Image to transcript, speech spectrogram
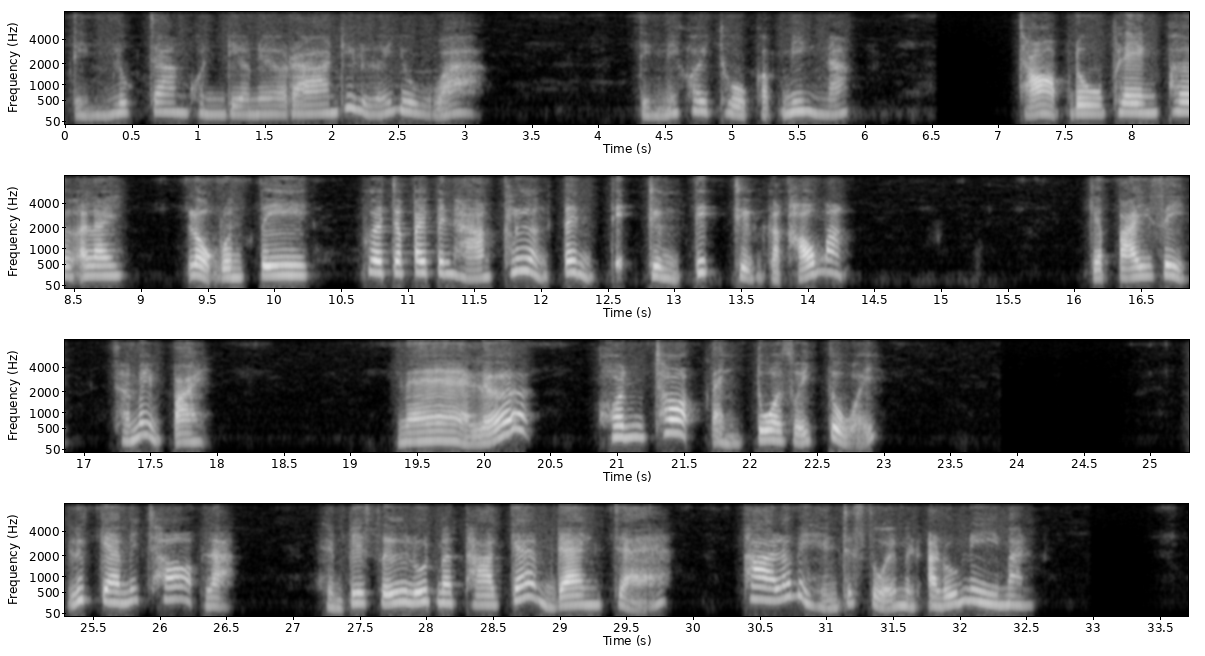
ติ๋มลูกจ้างคนเดียวในร้านที่เหลืออยู่ว่า ติ๋มไม่ค่อยถูกกับมิ่งนัก ชอบดูเพลงเพลิงอะไร โลกดนตรี เพื่อจะไปเป็นหางเครื่องเต้นติดถึงติดถึงกับเขามั่งแกไปสิ ฉันไม่ไป แน่เหรอ คนชอบแต่งตัวสวยๆ หรือแกไม่ชอบล่ะ เห็นไปซื้อรุดมาทาแก้มแดงแจ๋ทาแล้วไม่เห็นจะสวยเหมือนอรุณีมัน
